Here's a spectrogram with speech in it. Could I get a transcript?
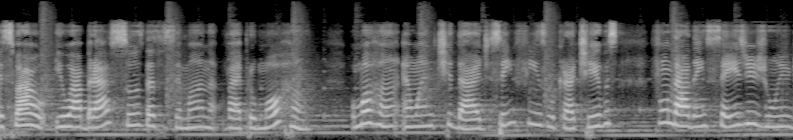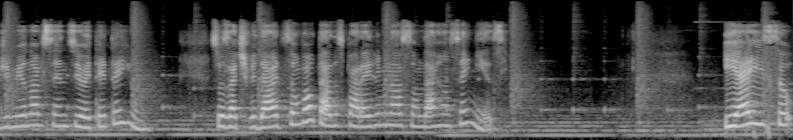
Pessoal, e o abraço dessa semana vai para o Mohan. O Mohan é uma entidade sem fins lucrativos fundada em 6 de junho de 1981. Suas atividades são voltadas para a eliminação da hanseníase. E é isso,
